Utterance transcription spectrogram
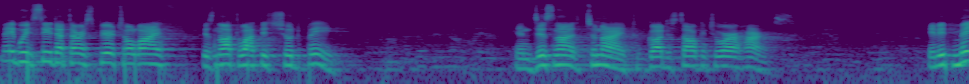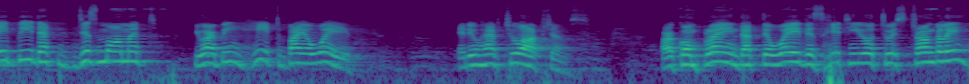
Maybe we see that our spiritual life is not what it should be. And this night, tonight, God is talking to our hearts. And it may be that this moment you are being hit by a wave, and you have two options or complain that the wave is hitting you too strongly,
